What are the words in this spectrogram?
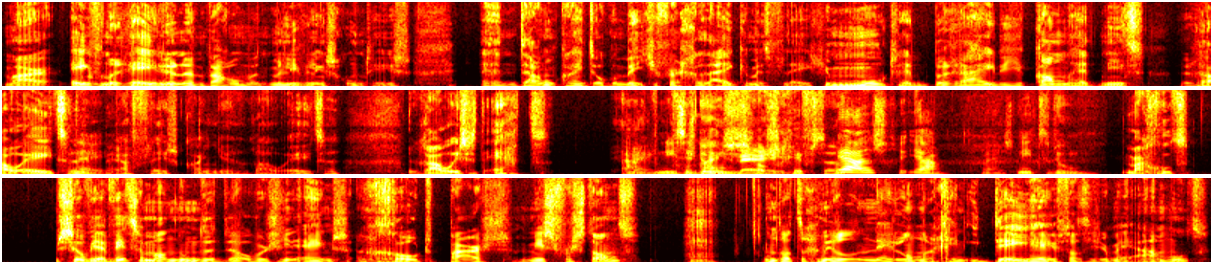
Maar een van de redenen waarom het mijn lievelingsgroente is... en daarom kan je het ook een beetje vergelijken met vlees... je moet het bereiden. Je kan het niet rauw eten. Nee. Ja, vlees kan je rauw eten. Rauw is het echt... Ja, Nee, niet te volgens mij is doen. zelfs giftig. Ja, is, ja, nee, is niet te doen. Maar goed, Sylvia Witteman noemde de aubergine eens een groot paars misverstand. Omdat de gemiddelde Nederlander geen idee heeft wat hij ermee aan moet.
